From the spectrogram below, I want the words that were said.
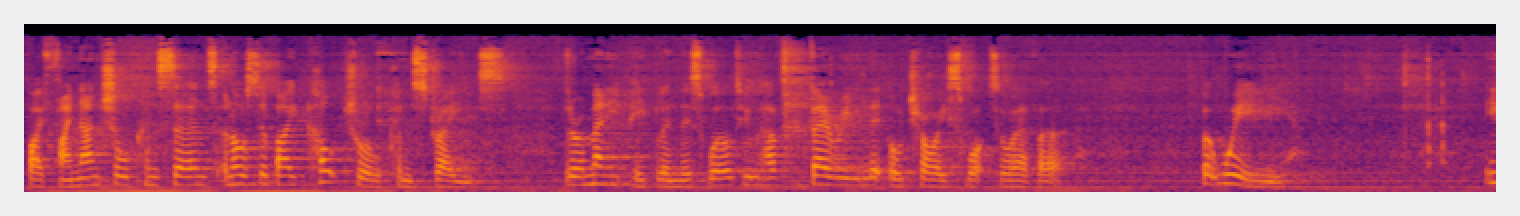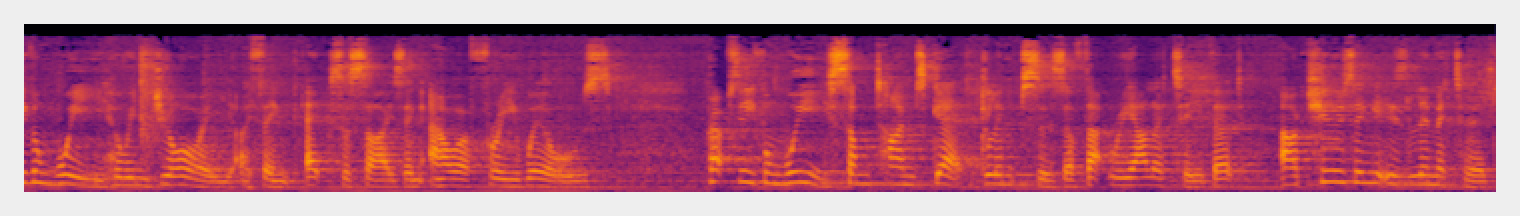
by financial concerns and also by cultural constraints. There are many people in this world who have very little choice whatsoever. But we, even we who enjoy, I think, exercising our free wills, perhaps even we sometimes get glimpses of that reality that our choosing is limited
